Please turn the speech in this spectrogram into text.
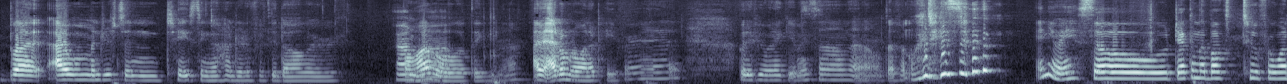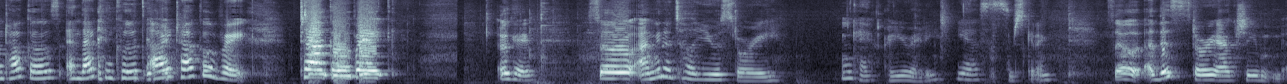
But I'm interested in tasting a hundred and fifty dollar bottle of tequila. I mean, I don't want to pay for it, but if you want to give me some, then I'll definitely taste it. Anyway, so Jack in the Box two for one tacos, and that concludes our taco break. Taco, taco break. break. Okay, so I'm gonna tell you a story Okay. Are you ready? Yes. I'm just kidding. So, uh, this story actually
